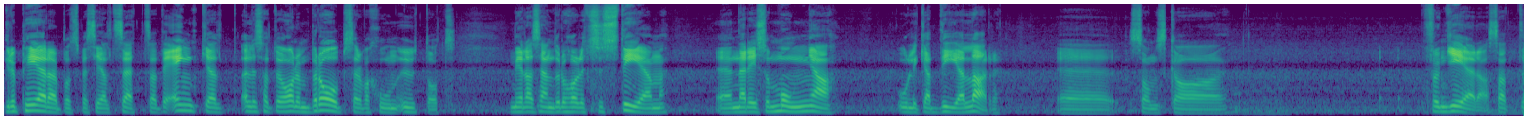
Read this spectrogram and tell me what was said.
grupperar på ett speciellt sätt så att det är enkelt, eller så att du har en bra observation utåt. Medan ändå du har ett system när det är så många olika delar som ska fungera så att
